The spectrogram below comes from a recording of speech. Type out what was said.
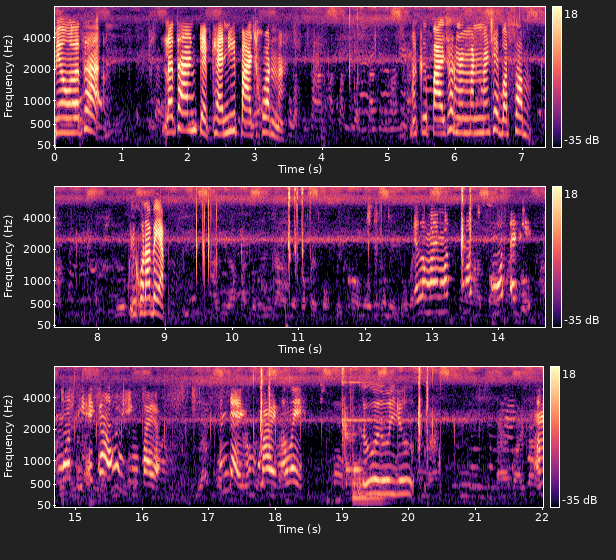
มิวแล้วถ้าแล้วถ้าเก็บแค่นี้ปลาช่อนน่ะมันคือปลาช่อนมันมันไม่ใช่บอสซัมมันคนละแบบ เอ้ยทำไมมดมดมดไอที่ มดที่ไอ้ก้าวให้เองไปอะ มันใหญ่กว่าของเราเองนะเว้ย รู้รู้รู้มัน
